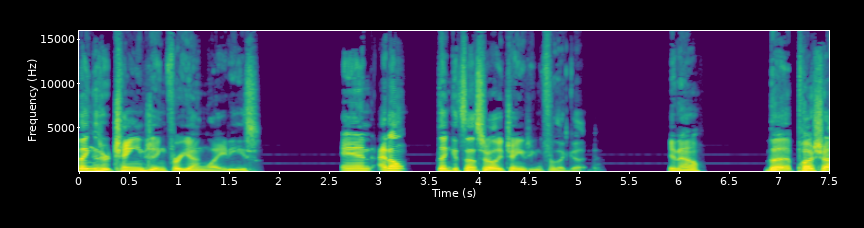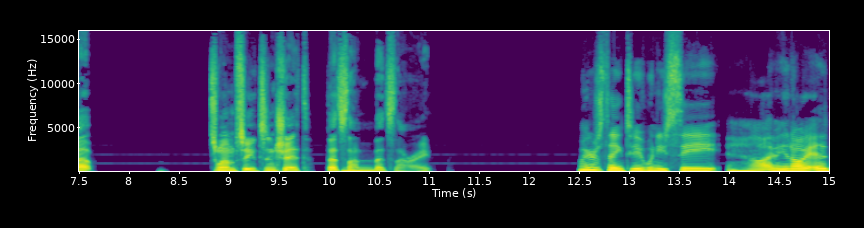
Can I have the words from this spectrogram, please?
things are changing for young ladies, and I don't think it's necessarily changing for the good. You know, the push up swimsuits and shit. That's not Mhm. that's not right. Well, here's the thing, too. When you see, I mean, it, al- it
